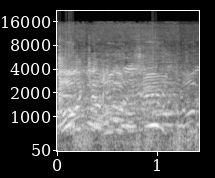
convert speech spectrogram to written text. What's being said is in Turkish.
Hakem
